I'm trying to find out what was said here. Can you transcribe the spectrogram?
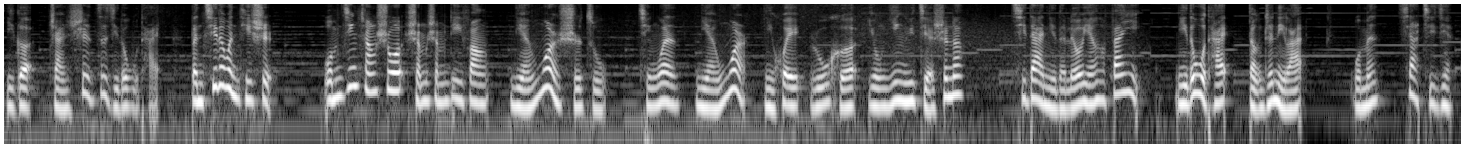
一个展示自己的舞台。本期的问题是：我们经常说什么什么地方年味儿十足？请问年味儿你会如何用英语解释呢？期待你的留言和翻译，你的舞台等着你来。我们下期见。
